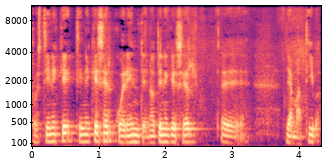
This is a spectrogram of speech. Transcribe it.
pues tiene que, tiene que ser coherente, no tiene que ser eh, llamativa.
